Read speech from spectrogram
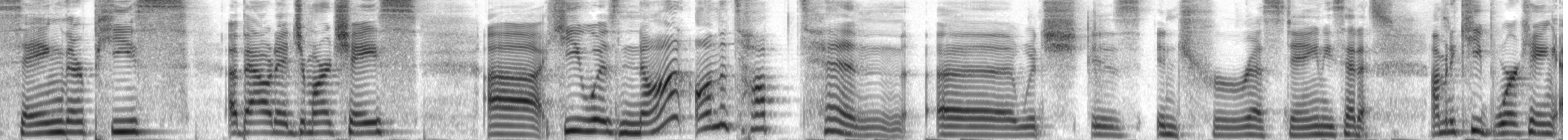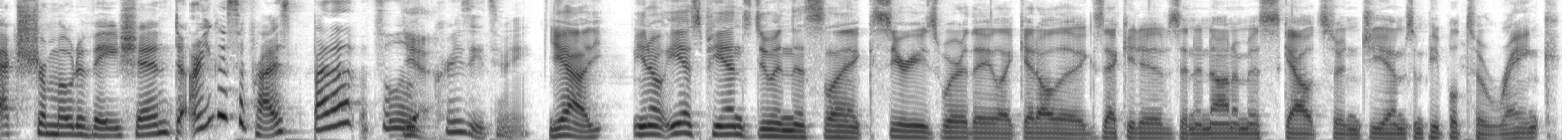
saying their piece about it. Ja'Marr Chase, uh, he was not on the top 10, uh, which is interesting. He said, I'm going to keep working extra motivation. Aren't you guys surprised by that? That's a little Yeah. crazy to me. Yeah, you know, ESPN's doing this like series where they like get all the executives and anonymous scouts and GMs and people to rank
